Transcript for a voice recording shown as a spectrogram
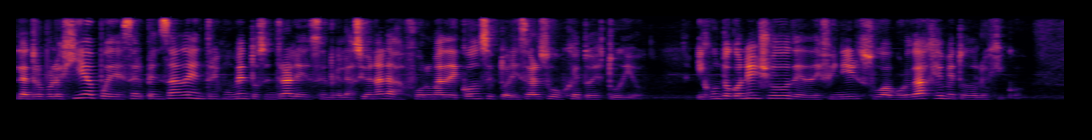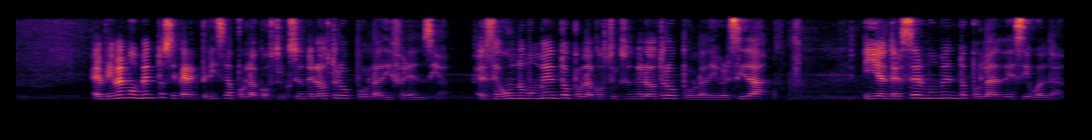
La antropología puede ser pensada en tres momentos centrales en relación a la forma de conceptualizar su objeto de estudio y junto con ello de definir su abordaje metodológico. El primer momento se caracteriza por la construcción del otro por la diferencia, el segundo momento por la construcción del otro por la diversidad y el tercer momento por la desigualdad.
